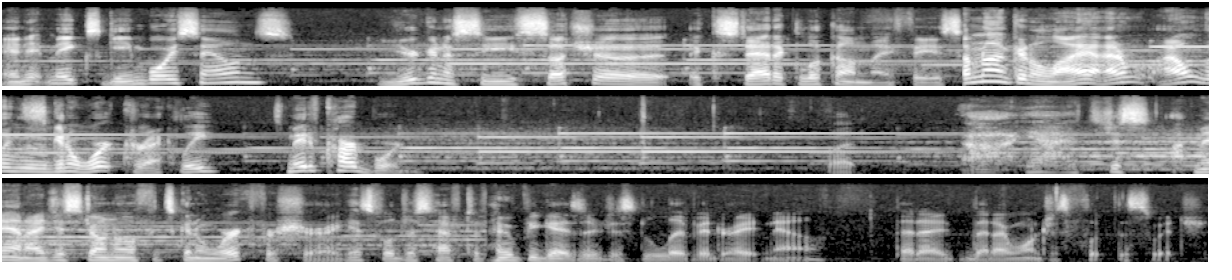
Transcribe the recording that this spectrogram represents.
and it makes Game Boy sounds, you're gonna see such a ecstatic look on my face. I'm not gonna lie, I don't, I don't think this is gonna work correctly. It's made of cardboard. But, uh, yeah, it's just, man, I just don't know if it's gonna work for sure. I guess we'll just have to, I hope you guys are just livid right now that I that I won't just flip the switch.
